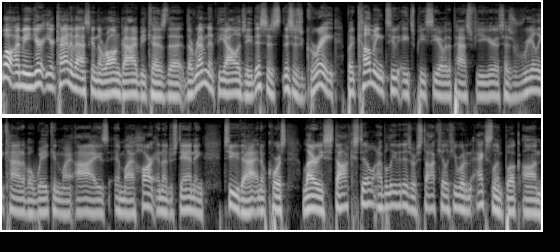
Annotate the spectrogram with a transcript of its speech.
Well, I mean, you're you're kind of asking the wrong guy because the the remnant theology this is this is great, but coming to HPC over the past few years has really kind of awakened my eyes and my heart and understanding to that. And of course, Larry Stockstill, I believe it is, or Stockhill, he wrote an excellent book on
